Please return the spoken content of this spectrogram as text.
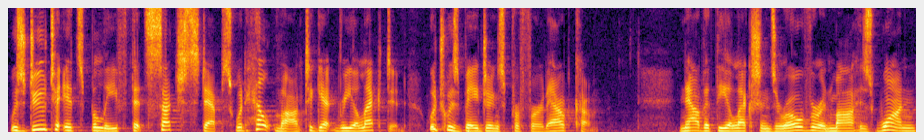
was due to its belief that such steps would help Ma to get reelected, which was Beijing's preferred outcome. Now that the elections are over and Ma has won,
